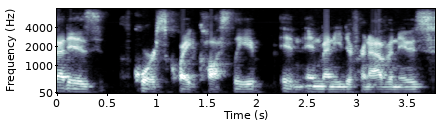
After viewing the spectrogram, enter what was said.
That is, of course, quite costly in, in many different avenues.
